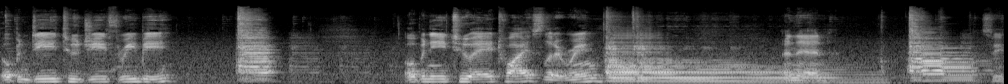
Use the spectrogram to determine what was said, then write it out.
Open D, 2G, 3B. Open E, 2A twice, let it ring. And then, let's see.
